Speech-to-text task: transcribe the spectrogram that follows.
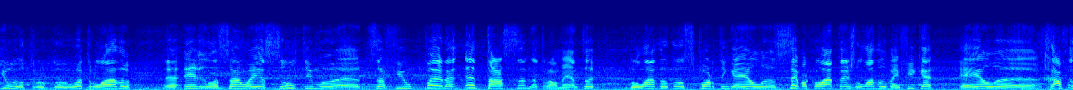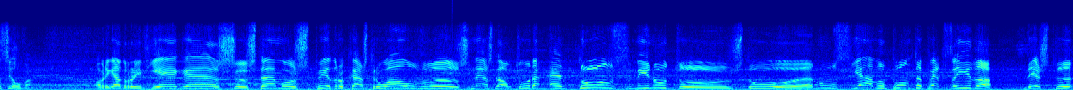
e outro do outro lado, uh, em relação a esse último uh, desafio para a taça, naturalmente. Do lado do Sporting é ele Seba Coates, do lado do Benfica é ele Rafa Silva. Obrigado, Rui Viegas. Estamos, Pedro Castro Alves, nesta altura, a 12 minutos do anunciado pontapé de saída deste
